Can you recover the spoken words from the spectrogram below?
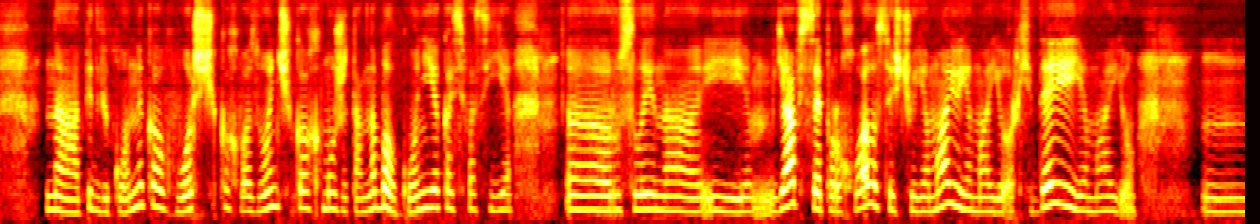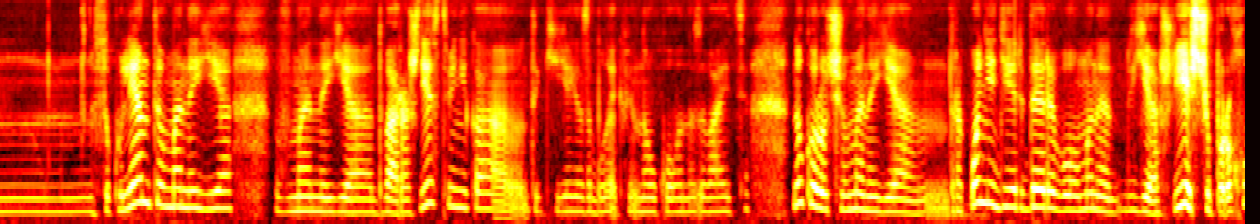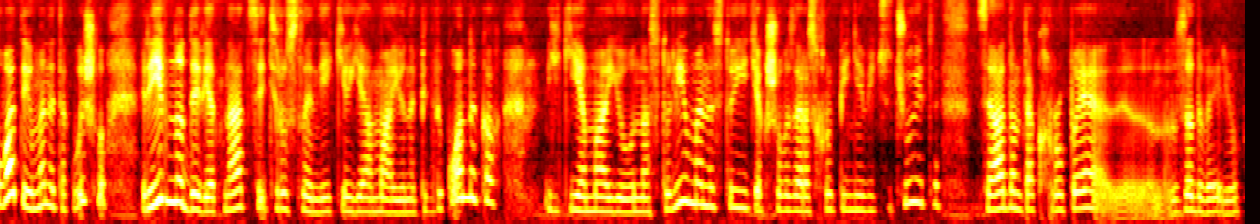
на підвіконниках, горщиках, вазончиках, може там на балконі якась у вас є е, рослина. І я все порахувала, все, що я маю. Я маю орхідеї, я маю сукуленти в мене є. В мене є два рождественника, такі, я забула, як він науково називається. Ну, коротше, в мене є драконє дерево, у мене є, є що порахувати, і в мене так вийшло рівно 19 рослин, які я маю на підвіконниках, які я маю на столі в мене стоїть. Якщо ви зараз хропіння відчуєте, це Адам так хропе е, за дверю.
